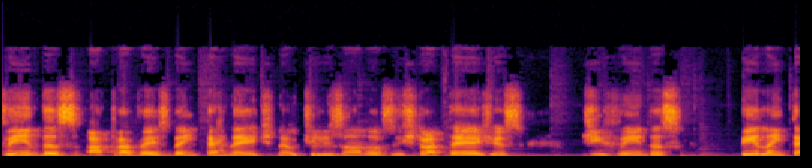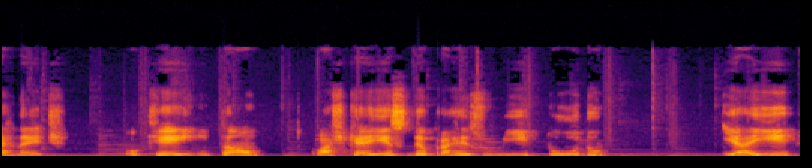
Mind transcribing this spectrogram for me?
vendas através da internet, né? utilizando as estratégias de vendas pela internet. Ok? Então, eu acho que é isso, deu para resumir tudo. E aí,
